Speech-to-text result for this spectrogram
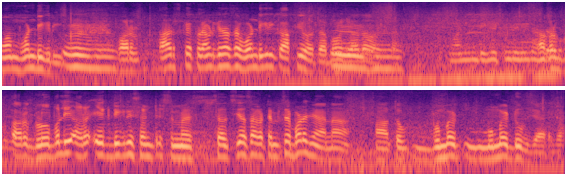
one degree hmm, hmm. और अर्थ का क्लाइमेट के हिसाब से वन डिग्री काफ़ी होता है बहुत ज़्यादा होता है। अगर और ग्लोबली अगर एक डिग्री सेल्सियस अगर टेम्परेचर बढ़ जाए ना हाँ तो मुंबई मुंबई डूब जाएगा।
